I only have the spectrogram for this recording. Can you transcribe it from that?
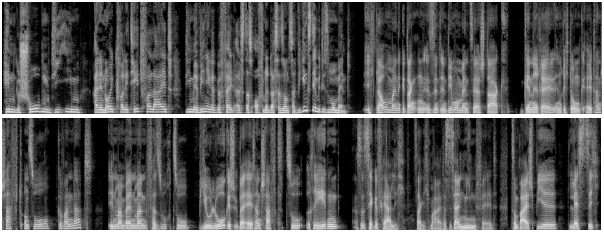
hingeschoben, die ihm eine neue Qualität verleiht, die mir weniger gefällt als das offene, das er sonst hat. Wie ging es dir mit diesem Moment? Ich glaube, meine Gedanken sind in dem Moment sehr stark generell in Richtung Elternschaft und so gewandert man, wenn man versucht, so biologisch über Elternschaft zu reden, das ist ja gefährlich, sage ich mal. Das ist ja ein Minenfeld. Zum Beispiel lässt sich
